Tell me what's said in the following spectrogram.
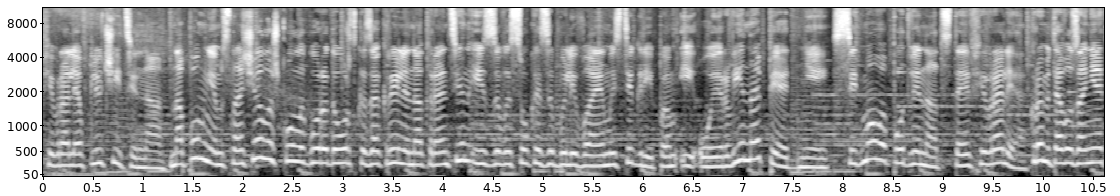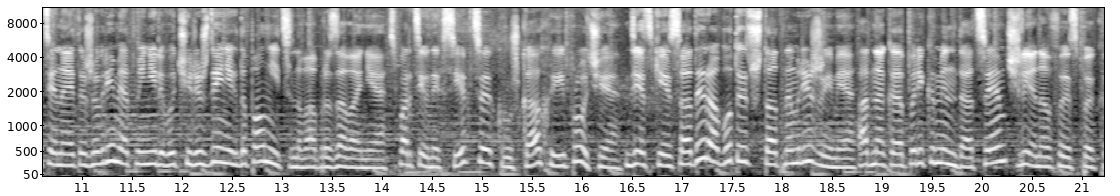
февраля включительно. Напомним, сначала школы города Орска закрыли на карантин из-за высокой заболеваемости гриппом и ОРВИ на 5 дней с 7 по 12 февраля. Кроме того, занятия на это же время отменили в учреждениях дополнительного образования, спортивных секциях, кружках и прочее. Детские сады работают в штатном режиме. Однако по рекомендациям членов СПК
